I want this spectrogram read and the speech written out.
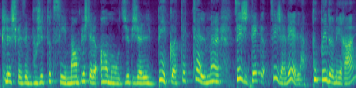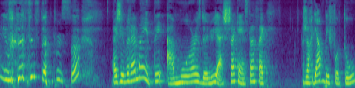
Puis là, je faisais bouger toutes ses membres, puis j'étais là, oh mon Dieu, puis je le bécotais tellement. Tu sais, j'étais... Tu sais, j'avais la poupée de mes rêves, c'était un peu ça. J'ai vraiment été amoureuse de lui à chaque instant. Fait je regarde des photos,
